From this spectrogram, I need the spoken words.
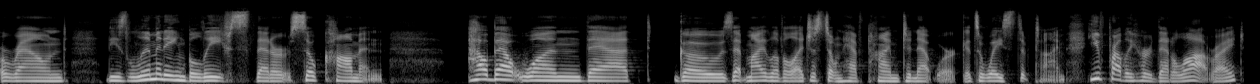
around these limiting beliefs that are so common. How about one that goes at my level, I just don't have time to network. It's a waste of time. You've probably heard that a lot, right?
